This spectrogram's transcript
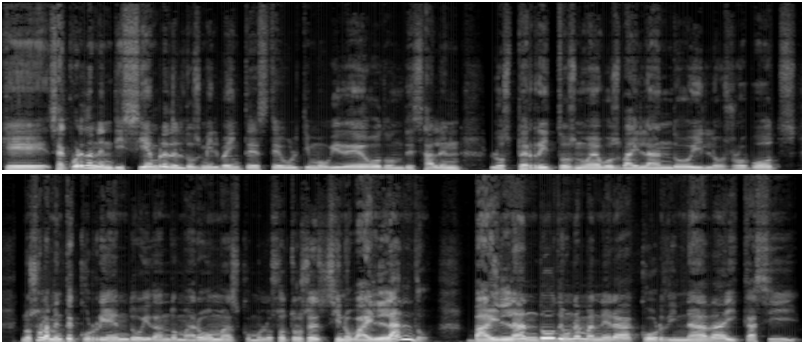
que se acuerdan en diciembre del 2020 este último video donde salen los perritos nuevos bailando y los robots no solamente corriendo y dando maromas como los otros sino bailando, bailando de una manera coordinada y casi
